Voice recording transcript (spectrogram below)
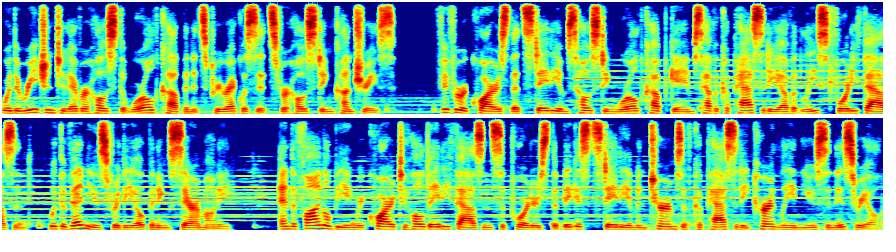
were the region to ever host the World Cup and its prerequisites for hosting countries. FIFA requires that stadiums hosting World Cup games have a capacity of at least 40,000, with the venues for the opening ceremony and the final being required to hold 80,000 supporters. The biggest stadium in terms of capacity currently in use in Israel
